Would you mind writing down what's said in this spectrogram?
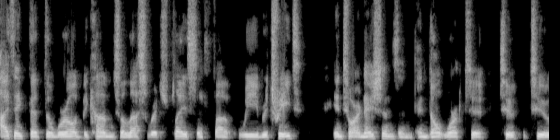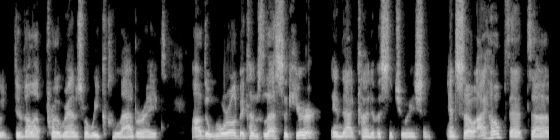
I think that the world becomes a less rich place if uh, we retreat into our nations and, and don't work to, to, to develop programs where we collaborate, uh, the world becomes less secure in that kind of a situation. And so I hope that uh,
